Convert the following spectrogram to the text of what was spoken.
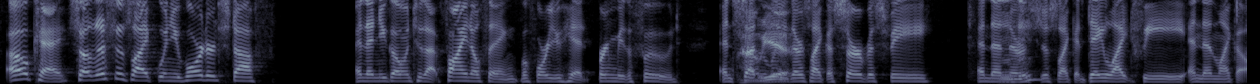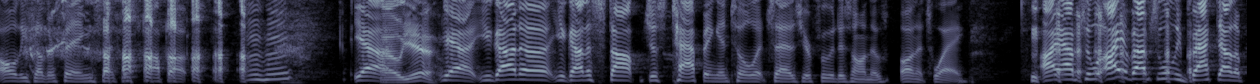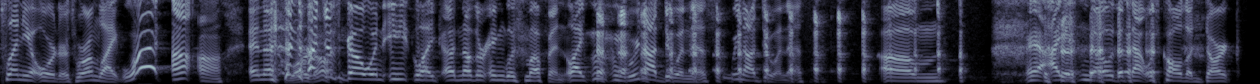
Okay. So this is like when you've ordered stuff and then you go into that final thing before you hit bring me the food. And suddenly yeah. there's like a service fee. And then there's Mhm. just like a daylight fee, and then like all these other things that just pop up. Mm-hmm. Yeah, Oh, yeah. yeah. You gotta you gotta stop just tapping until it says your food is on the, on its way. I absolutely I have absolutely backed out of plenty of orders where I'm like, what? Uh uh And then Word I up. just go and eat like another English muffin. Like, we're not doing this. We're not doing this. Um, Yeah, I didn't know that that was called a dark.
